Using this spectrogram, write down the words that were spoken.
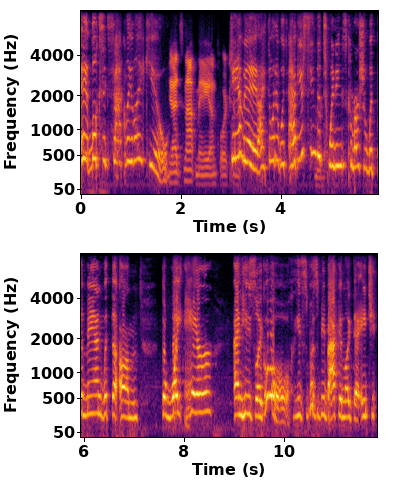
It looks exactly like you. Yeah, it's not me, unfortunately. Damn it! I thought it was. Have you seen the Twinings commercial with the man with the um the white hair? And he's like, oh, he's supposed to be back in like the 18,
